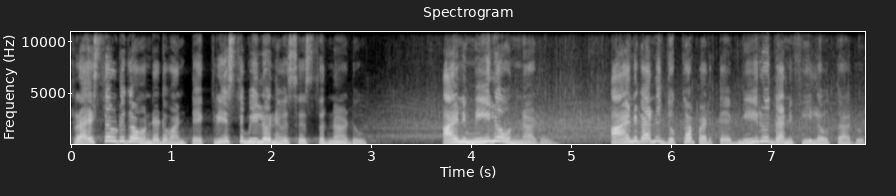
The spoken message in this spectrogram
క్రైస్తవుడిగా ఉండడం అంటే క్రీస్తు మీలో నివసిస్తున్నాడు. ఆయన మీలో ఉన్నాడు. ఆయన కానీ దుఃఖపడితే మీరు దాన్ని ఫీల్ అవుతారు.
